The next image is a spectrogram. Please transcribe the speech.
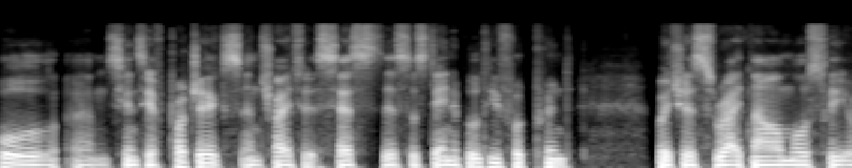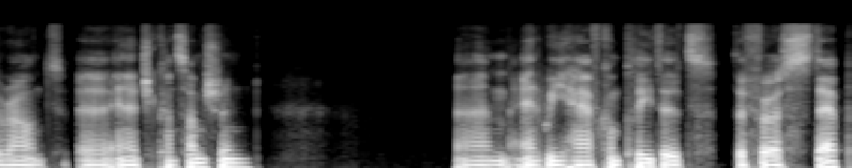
pull um, CNCF projects and try to assess the sustainability footprint, which is right now mostly around uh, energy consumption. Um, and we have completed the first step.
